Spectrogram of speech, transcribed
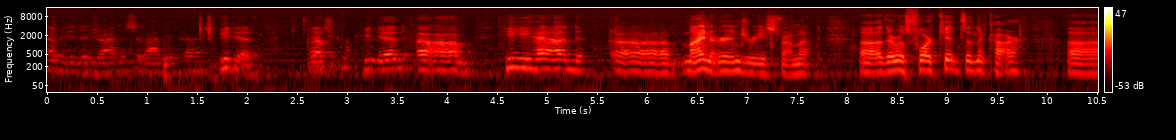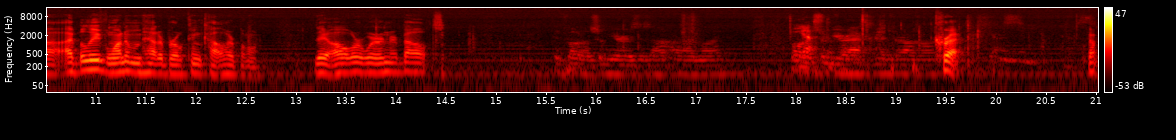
Debbie, did the driver survive your crash? He did. Yep, he did. Um, he had uh, minor injuries from it. Uh, there was four kids in the car. Uh, I believe one of them had a broken collarbone. They all were wearing their belts. And photos from yours is on, are online? Photos Yes. from your accident are online? Correct. Yes. Yep.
